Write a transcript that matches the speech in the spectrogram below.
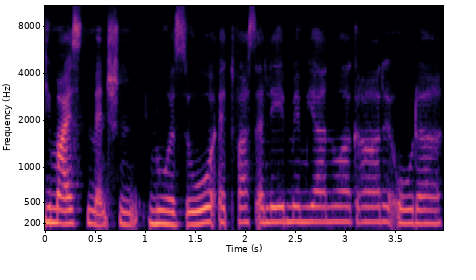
die meisten Menschen nur so etwas erleben im Januar gerade oder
